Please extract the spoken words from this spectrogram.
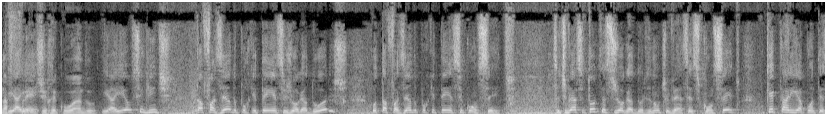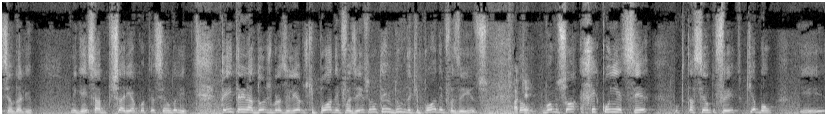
Na E aí- frente, recuando. E aí é o seguinte, está fazendo porque tem esses jogadores ou está fazendo porque tem esse conceito? Se tivesse todos esses jogadores e não tivesse esse conceito, o que, que estaria acontecendo ali? Ninguém sabe o que estaria acontecendo ali. Tem treinadores brasileiros que podem fazer isso, eu não tenho dúvida que podem fazer isso. Ok. Então, vamos só reconhecer o que está sendo feito, que é bom. E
